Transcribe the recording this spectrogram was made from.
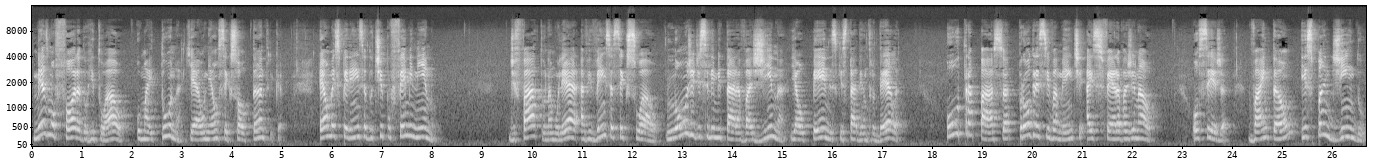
mesmo fora do ritual, o maituna, que é a união sexual tântrica, é uma experiência do tipo feminino. De fato, na mulher, a vivência sexual, longe de se limitar à vagina e ao pênis que está dentro dela, ultrapassa progressivamente a esfera vaginal. Ou seja, vai então expandindo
